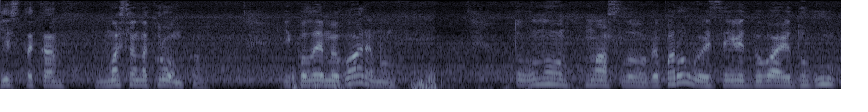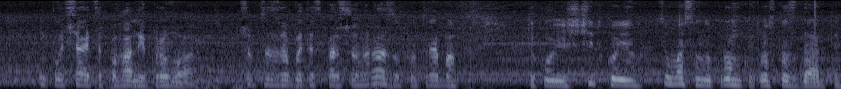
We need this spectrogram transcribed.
Є така масляна кромка. І коли ми варимо, то воно масло випаровується і відбиває дугу, і виходить поганий провар. Щоб це зробити з першого разу, то треба такою щіткою цю масляну кромку просто здерти.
